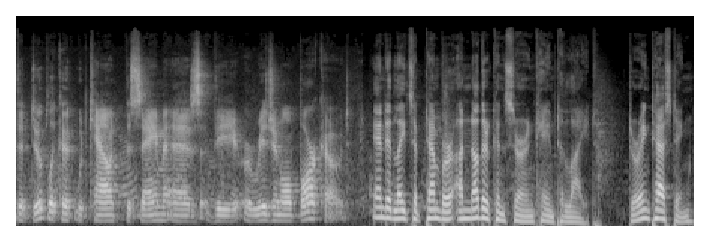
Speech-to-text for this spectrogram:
the duplicate would count the same as the original barcode. And in late September, another concern came to light. During testing,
